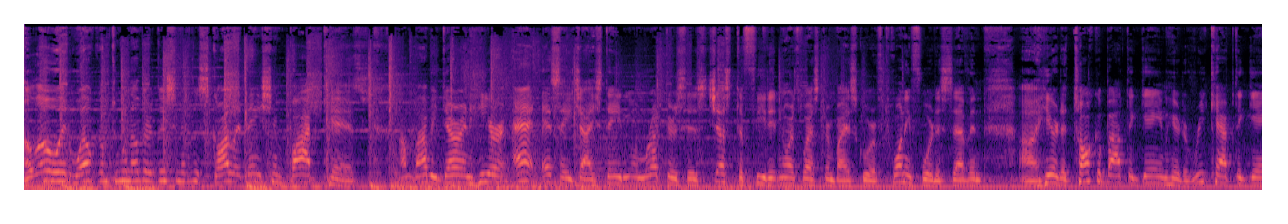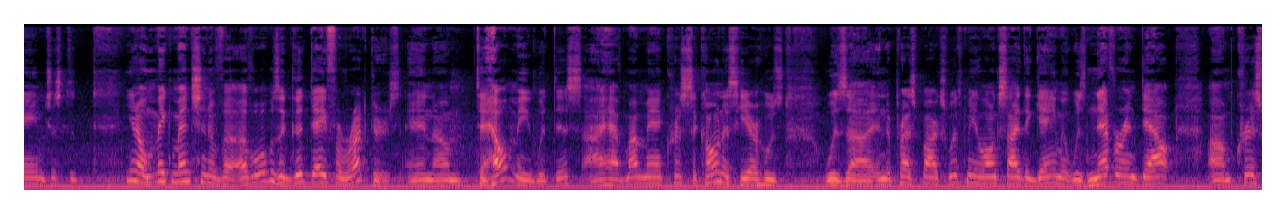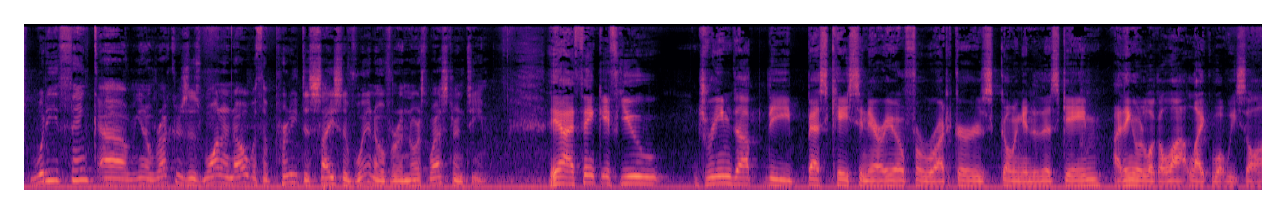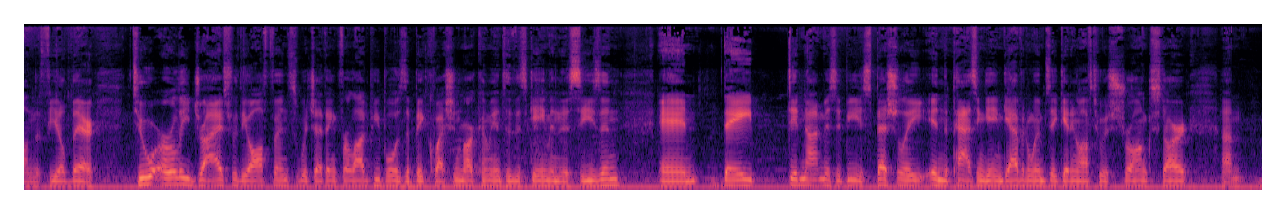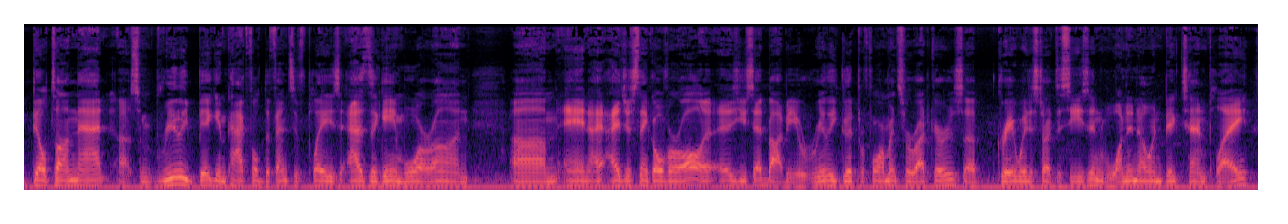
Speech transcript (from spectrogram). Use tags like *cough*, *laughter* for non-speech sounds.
Hello and welcome to another edition of the Scarlet Nation podcast. I'm Bobby Deren here at SHI Stadium. Rutgers has just defeated Northwestern by a score of 24 to 7. Uh, here to talk about the game, here to recap the game, just to you know make mention of, uh, of what was a good day for Rutgers. And um, to help me with this, I have my man Chris Tsakonas here, who's was uh, in the press box with me alongside the game. It was never in doubt. Um, Chris, what do you think? Uh, you know, Rutgers is one and zero with a pretty decisive win over a Northwestern team. Yeah, I think if you dreamed up the best case scenario for Rutgers going into this game, I think it would look a lot like what we saw on the field there. Two early drives for the offense, which I think for a lot of people is the big question mark coming into this game and this season. And they did not miss a beat, especially in the passing game. Gavin Wimsatt getting off to a strong start, um, built on that. Uh, some really big, impactful defensive plays as the game wore on. Um, and I, I, just think overall, as you said, Bobby, a really good performance for Rutgers. A great way to start the season. 1 0 in Big Ten play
